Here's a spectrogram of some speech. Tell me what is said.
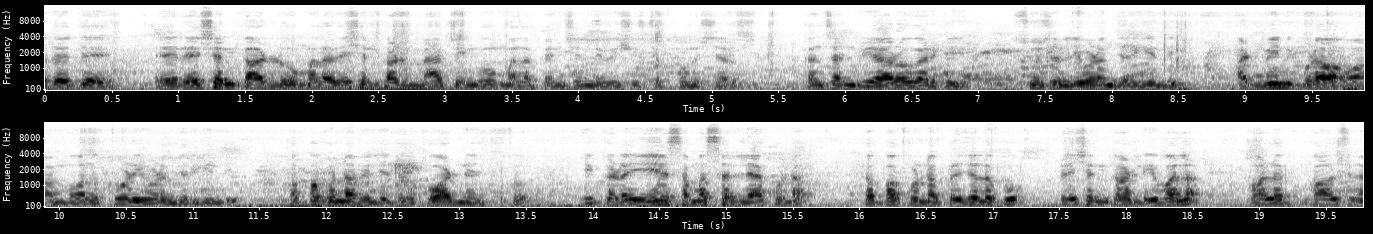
ఏదైతే రేషన్ కార్డులు మళ్ళీ రేషన్ కార్డు మ్యాపింగు మళ్ళీ పెన్షన్ ఇష్యూస్ చెప్పుకొని వచ్చారు. కన్సర్న్ విఆర్ఓ గారికి సూచనలు ఇవ్వడం జరిగింది. అడ్మిన్కి కూడా వాళ్ళ తోడు ఇవ్వడం జరిగింది. తప్పకుండా వీళ్ళిద్దరు కోఆర్డినేట్తో ఇక్కడ ఏ సమస్యలు లేకుండా తప్పకుండా ప్రజలకు రేషన్ కార్డులు ఇవ్వాలా వాళ్ళకు కావాల్సిన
